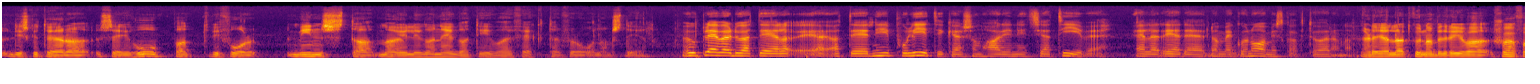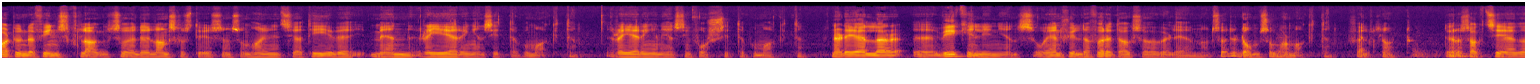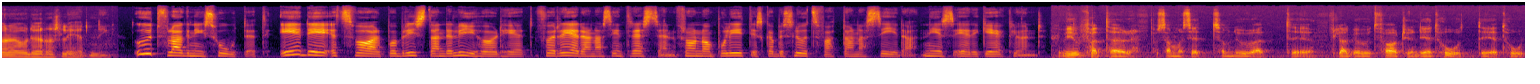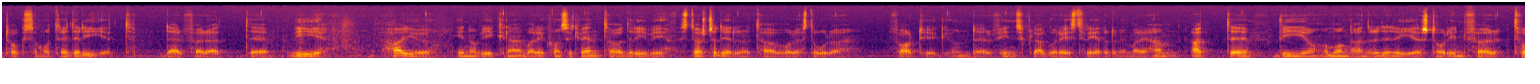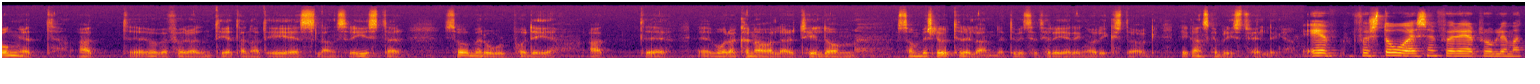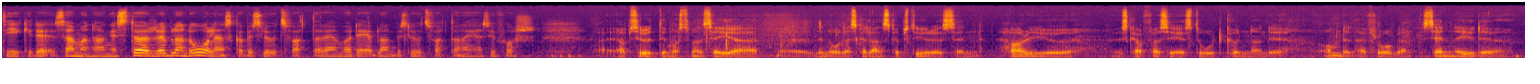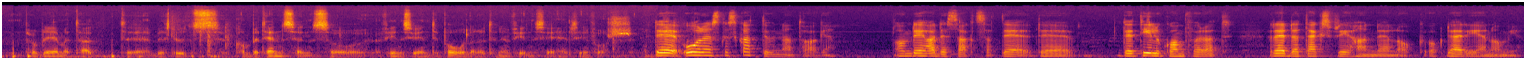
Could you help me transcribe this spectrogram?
diskutera sig ihop att vi får minsta möjliga negativa effekter för Ålands del. Upplever du att det, är, att det är ni politiker som har initiativet eller är det de ekonomiska aktörerna? När det gäller att kunna bedriva sjöfart under finsk flagg så är det landskapsstyrelsen som har initiativet men regeringen sitter på makten. Regeringen i Helsingfors sitter på makten. När det gäller eh, Vikinglinjens och enskilda företags överlevnad så är det de som har makten, självklart. Deras aktieägare och deras ledning. Utflaggningshotet, är det ett svar på bristande lyhördhet för redarnas intressen från de politiska beslutsfattarnas sida? Nils-Erik Eklund. Vi uppfattar på samma sätt som du att eh, flagga ut fartygen det är ett hot. Det är ett hot också mot rederiet. Därför att eh, vi har ju inom Vikland varit konsekventa och drivit största delen av våra stora fartyg under finsk flagg och registrerade med Mariehamn. Att eh, vi och många andra rederier står inför tvånget att eh, överföra den till ett annat EES-landsregister så beror på det att eh, våra kanaler till de som beslutar i landet, det vill säga till regering och riksdag, är ganska bristfälliga. Är förståelsen för er problematik i det sammanhanget större bland åländska beslutsfattare än vad det är bland beslutsfattarna i Helsingfors? Absolut, det måste man säga. Den åländska landskapsstyrelsen har ju skaffat sig ett stort kunnande om den här frågan. Sen är ju det problemet att eh, beslutskompetensen så finns ju inte på Åland utan den finns i Helsingfors. Det åländska skatteundantaget, om det hade sagts att det, det, det tillkom för att rädda taxfree-handeln och, och därigenom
